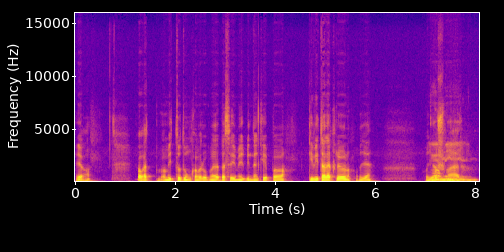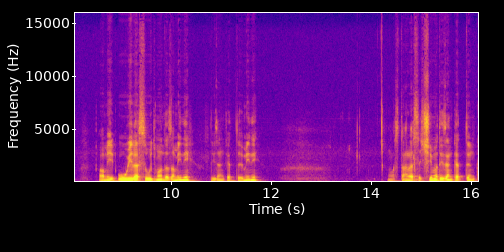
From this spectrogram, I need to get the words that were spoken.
Ja. Jó, hát amit tudunk, arról beszéljünk még mindenképp a kivitelekről, ugye? Hogy ja, most mi... már, ami új lesz úgymond, az a mini, 12 mini. Aztán lesz egy sima 12-nk.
